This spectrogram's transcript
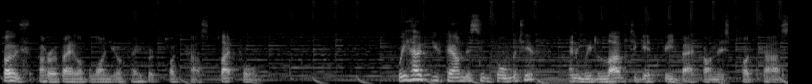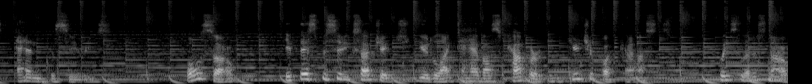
Both are available on your favorite podcast platform. We hope you found this informative, and we'd love to get feedback on this podcast and the series. Also, if there's specific subjects you'd like to have us cover in future podcasts, please let us know.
